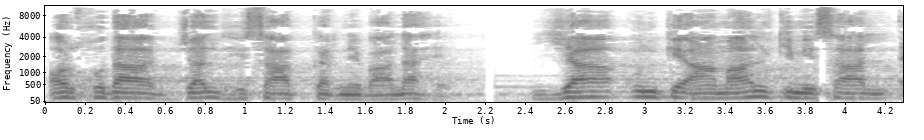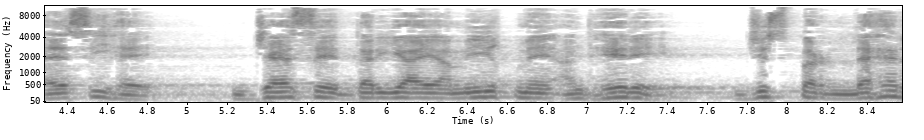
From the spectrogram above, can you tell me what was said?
اور خدا جلد حساب کرنے والا ہے۔ یا ان کے اعمال کی مثال ایسی ہے، جیسے دریائے عمیق میں اندھیرے جس پر لہر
